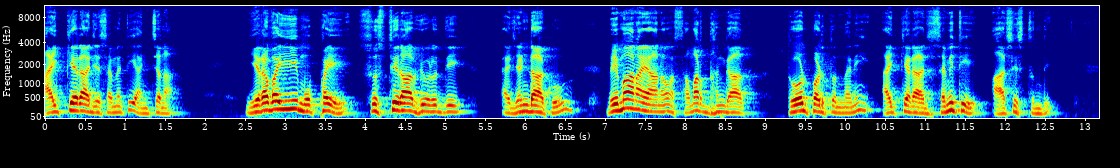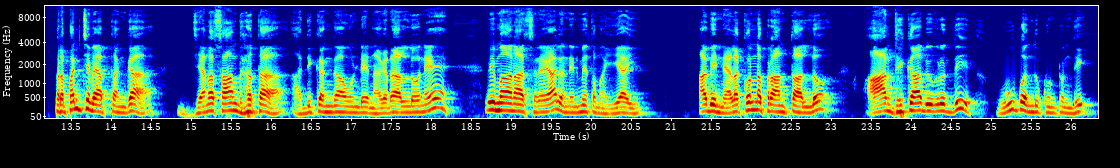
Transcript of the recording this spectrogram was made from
ఐక్యరాజ్య సమితి అంచనా. ఇరవై ముప్పై సుస్థిరాభివృద్ధి ఎజెండాకు విమానయానం సమర్థంగా తోడ్పడుతుందని ఐక్యరాజ్య సమితి ఆశిస్తుంది. ప్రపంచవ్యాప్తంగా జనసాంద్రత అధికంగా ఉండే నగరాల్లోనే విమానాశ్రయాలు నిర్మితమయ్యాయి. అవి నెలకొన్న ప్రాంతాల్లో ఆర్థికాభివృద్ధి ఊపందుకుంటుంది.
